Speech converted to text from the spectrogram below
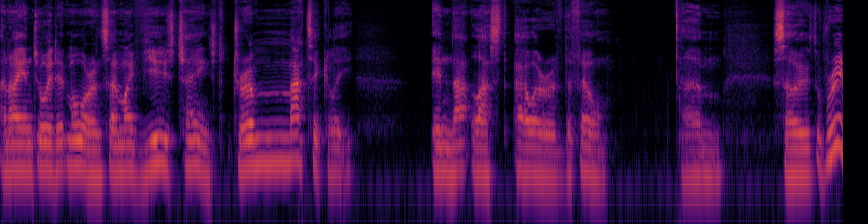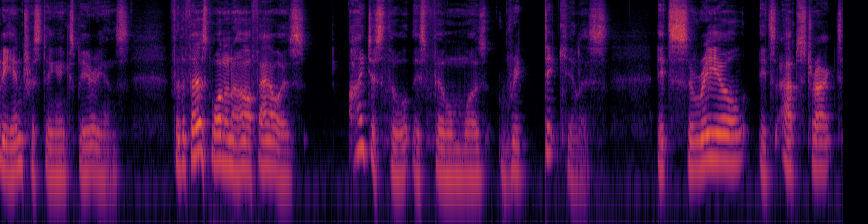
and I enjoyed it more. And so my views changed dramatically in that last hour of the film. Um, so it's a really interesting experience. For the first one and a half hours, I just thought this film was ridiculous. It's surreal, it's abstract,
